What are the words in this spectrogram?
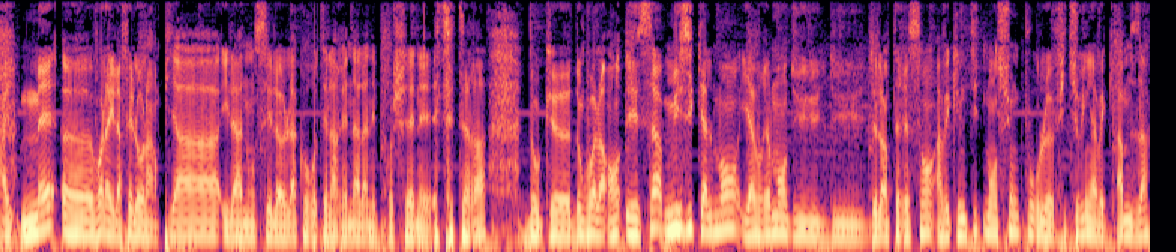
Aïe. Mais euh, voilà, il a fait l'Olympia, il a annoncé le- la Corotel Arena l'année prochaine, et- etc. Donc euh, donc voilà. En- et ça, musicalement, il y a vraiment du, du de l'intéressant avec une petite mention pour le featuring avec Hamza,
